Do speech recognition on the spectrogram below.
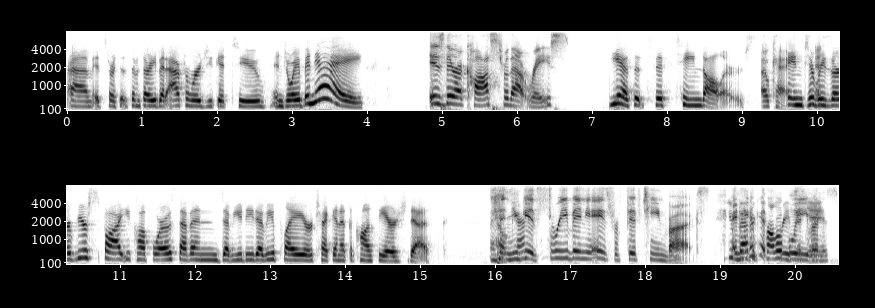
um, it starts at 7:30. But afterwards, you get to enjoy a beignet. Is there a cost for that race? Yes, it's fifteen dollars. Okay. And to reserve your spot, you call 407 WDW Play or check in at the concierge desk. And you get three beignets for 15 bucks. you and better you could get probably three even beignets.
